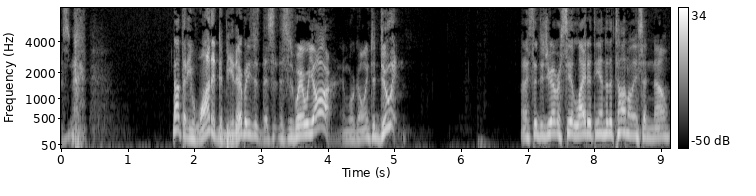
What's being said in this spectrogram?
Not that he wanted to be there, but he just this this is where we are, and we're going to do it. And I said, "Did you ever see a light at the end of the tunnel?" he said, "No."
